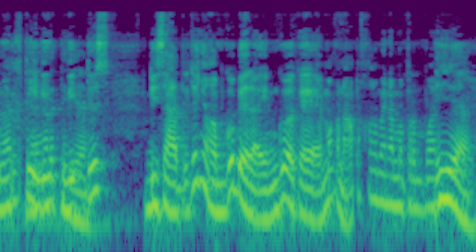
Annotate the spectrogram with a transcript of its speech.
ngerti, Di- ngerti di- ya? terus di saat itu nyokap gue belain gue kayak emang kenapa kalau main sama perempuan? Iya.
